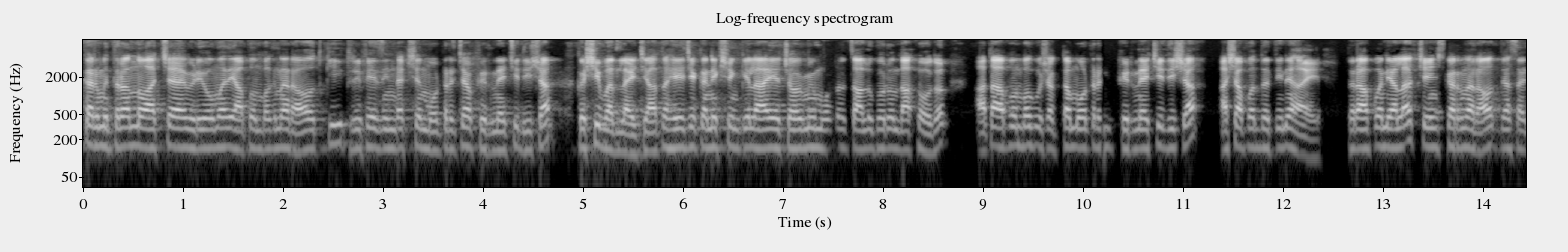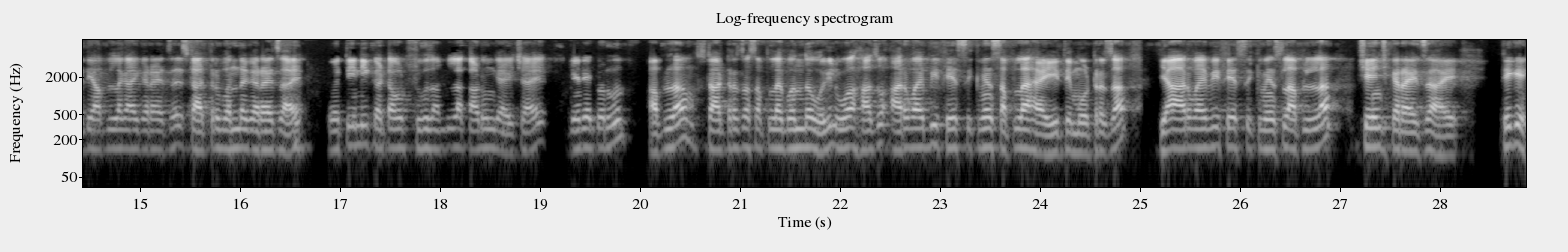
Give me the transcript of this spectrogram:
तर मित्रांनो आजच्या या व्हिडिओमध्ये आपण बघणार आहोत की थ्री फेज इंडक्शन मोटरच्या फिरण्याची दिशा कशी बदलायची. आता हे जे कनेक्शन केलं आहे याच्यावर मी मोटर चालू करून दाखवतो. आता आपण बघू शकता मोटर फिरण्याची दिशा अशा पद्धतीने आहे. तर आपण याला चेंज करणार आहोत. त्यासाठी आपल्याला काय करायचं आहे? स्टार्टर बंद करायचा आहे व तिन्ही कटआउट फ्यूज आपल्याला काढून घ्यायचे आहे. जेणेकरून आपला स्टार्टरचा सप्लाय बंद होईल व हा जो R Y B phase sequence supply आहे इथे मोटरचा या आर वाय बी फेस सिक्वेन्सला आपल्याला चेंज करायचा आहे. ठीक आहे?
